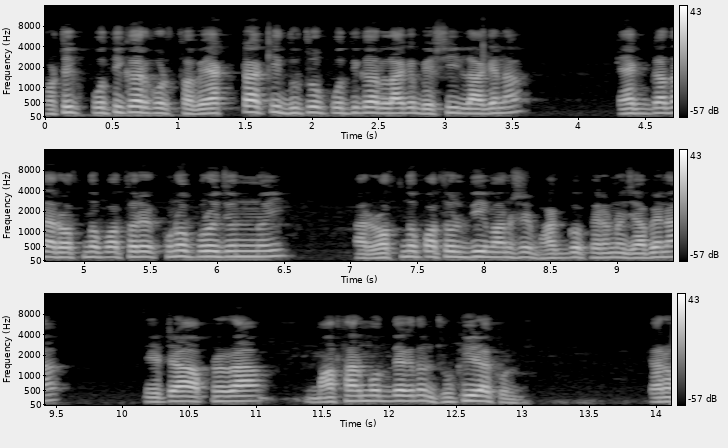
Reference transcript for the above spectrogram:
সঠিক প্রতিকার করতে হবে। একটা কি দুটো প্রতিকার লাগে বেশি লাগে না। এক গাদা রত্ন পাথরের কোনো প্রয়োজন নেই। আর রত্ন পাথর দিয়ে মানুষের ভাগ্য ফেরানো যাবে না। এটা আপনারা মাথার মধ্যে একদম ঢুকিয়ে রাখুন। কারণ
